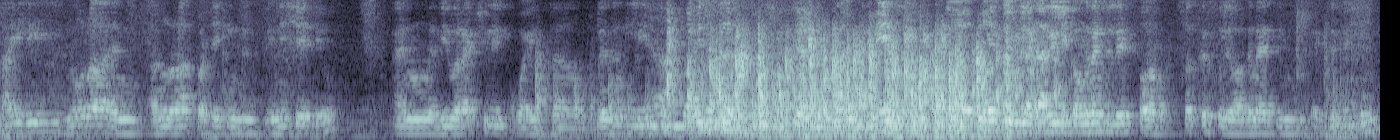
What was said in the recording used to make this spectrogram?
Saili, Nora, and Anurag for taking this initiative. And we were actually quite uh, pleasantly surprised. yeah, it's amazing. So first, we would like to really congratulate for successfully organizing this exhibition.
